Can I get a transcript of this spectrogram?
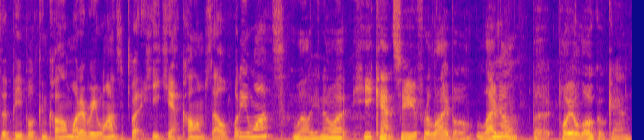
the people can call him whatever he wants, but he can't call himself what he wants. Well, you know what? He can't sue you for libel, libel, No. but Pollo Loco can.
